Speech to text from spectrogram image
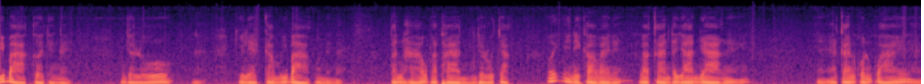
วิบากเกิดยังไง มันจะรู้นะกิเลสกรรมวิบากมันนะตัณหาอุปทานมันจะรู้จักเอ้ยไอ้นี่เข้าไปเนี่ยราการทยานอยากเนี่ยอาการขนขวายเนี่ย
